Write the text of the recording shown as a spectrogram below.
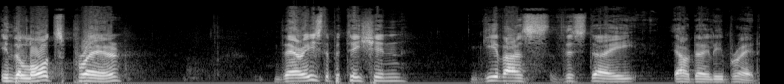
In the Lord's Prayer, there is the petition Give us this day our daily bread.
